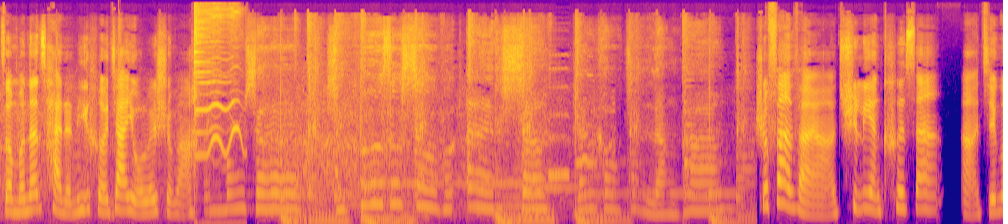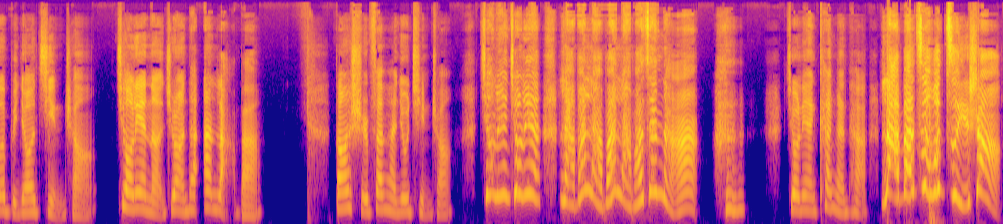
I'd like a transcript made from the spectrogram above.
怎么的，踩着离合加油了是吗？说范范呀，去练科三啊，结果比较紧张，教练呢就让他按喇叭，当时范范就紧张，教练教练，喇叭喇叭喇叭在哪儿？教练看看他，喇叭在我嘴上。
